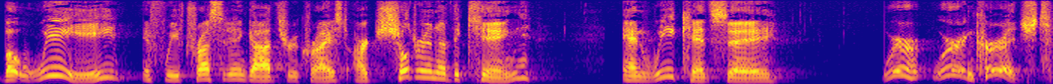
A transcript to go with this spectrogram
But we, if we've trusted in God through Christ, are children of the King, and we could say, we're, we're encouraged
